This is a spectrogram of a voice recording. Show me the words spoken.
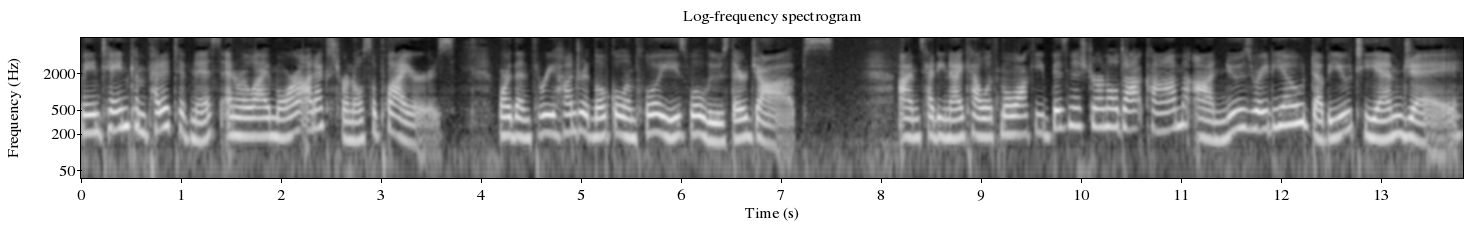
maintain competitiveness, and rely more on external suppliers. More than 300 local employees will lose their jobs. I'm Teddy Nykiel with MilwaukeeBusinessJournal.com on News Radio WTMJ.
